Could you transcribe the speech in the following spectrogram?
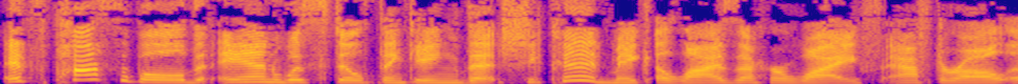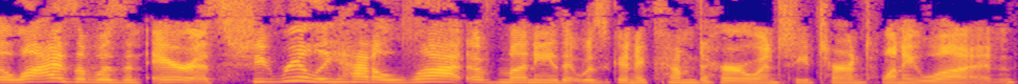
It's possible that Anne was still thinking that she could make Eliza her wife. After all, Eliza was an heiress. She really had a lot of money that was going to come to her when she turned 21.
